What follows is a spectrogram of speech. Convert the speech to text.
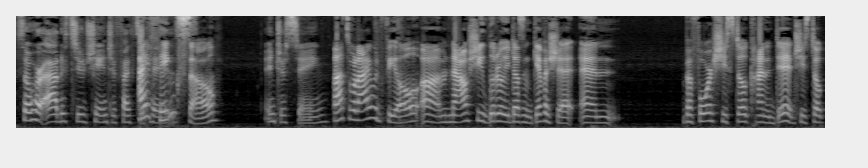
so her attitude change affected I his. think so. Interesting. That's what I would feel. Um, now she literally doesn't give a shit, and before she still kind of did. She still,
